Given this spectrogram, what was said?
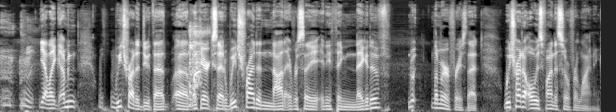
yeah, like I mean, we try to do that. Uh, like Eric said, we try to not ever say anything negative. Let me rephrase that. We try to always find a silver lining.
